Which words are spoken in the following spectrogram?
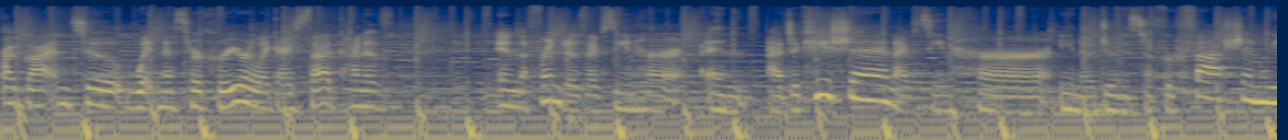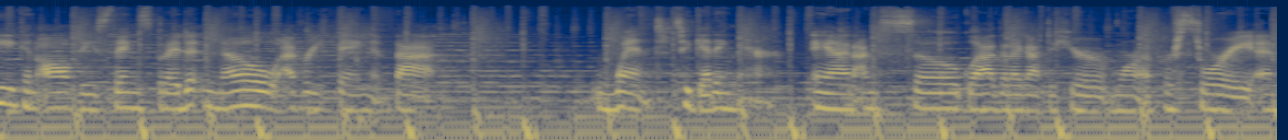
I've gotten to witness her career, like I said, kind of in the fringes. I've seen her in education, I've seen her, you know, doing stuff for Fashion Week and all of these things, but I didn't know everything that went to getting there. And I'm so glad that I got to hear more of her story. And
